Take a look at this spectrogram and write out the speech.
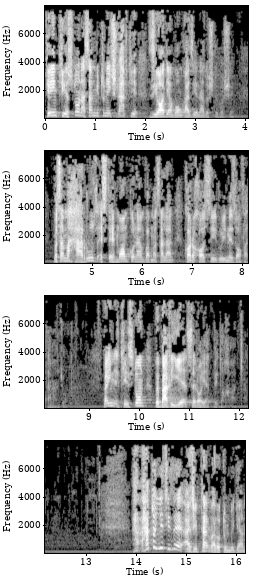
که این کیستون اصلا می‌تونه هیچ ربطی زیادی هم با اون قضیه نداشته باشه. مثلا من هر روز استهمام کنم و مثلا کار خاصی روی نظافتم انجام این کیستون به بقیه سرایت پیدا خواهد کرد. حتی یه چیز عجیبتر براتون بگم.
